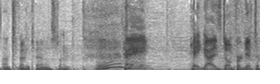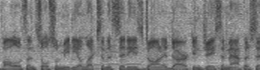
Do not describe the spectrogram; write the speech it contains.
That's fantastic. Hey. Hey guys, don't forget to follow us on social media. Lex in the Cities, Dawn at Dark, and Jason Matheson.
